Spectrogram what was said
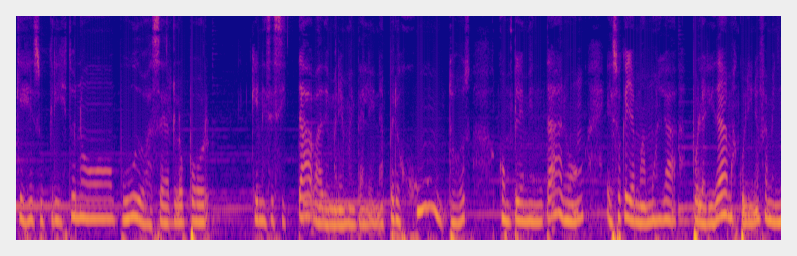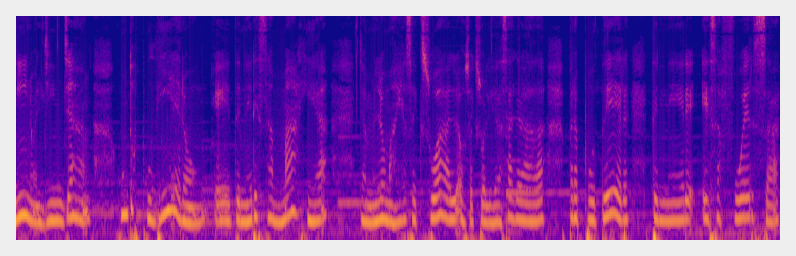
que Jesucristo no pudo hacerlo porque necesitaba de María Magdalena, pero juntos complementaron eso que llamamos la polaridad masculino y femenino, el yin yang, juntos pudieron eh, tener esa magia, llámenlo magia sexual o sexualidad sagrada, para poder tener esa fuerza,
